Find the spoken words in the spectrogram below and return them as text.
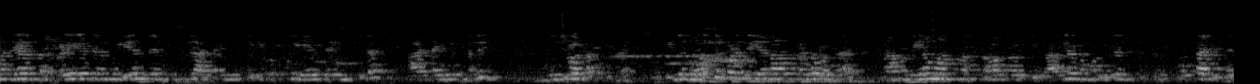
ನಾನು ಹೇಳ್ತಾರೆ ಬೆಳಿಗ್ಗೆ ಟೈಮು ಏನು ಟೈಮಿಂಗ್ಸ್ ಇದೆ ಆ ಟೈಮಿಂಗ್ ತೆಗಿಬೇಕು ಏನು ಇದನ್ನು ಹೊರತುಪಡಿಸಿ ಏನಾದರೂ ಕಂಡು ಬಂದರೆ ನಾನು ನಿಯಮ ಕ್ರಮ ಈಗಾಗಲೇ ನಮ್ಮ ವಿಲೇಜ್ ಗೊತ್ತಾಗಿದೆ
